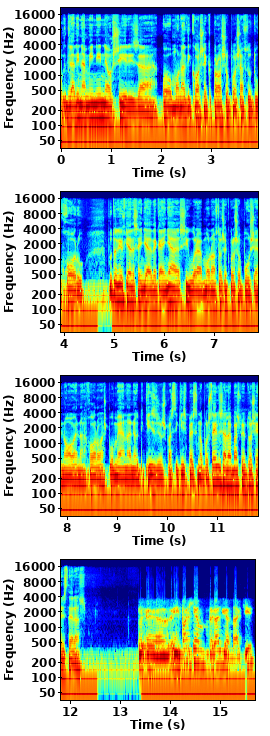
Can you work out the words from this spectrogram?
δηλαδή να μην είναι ο ΣΥΡΙΖΑ ο μοναδικός εκπρόσωπος αυτού του χώρου που το 2009-19 σίγουρα μόνο αυτός εκπροσωπούσε ενώ ένα χώρο ας πούμε ανανεωτικής, ριζοσπαστικής, πες την όπως θέλεις, αλλά εν πάση περιπτώσει αριστεράς. Ε, υπάρχει μεγάλη ανάγκη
